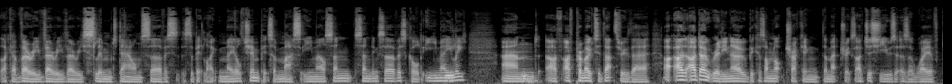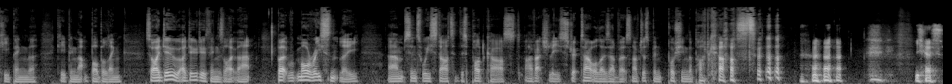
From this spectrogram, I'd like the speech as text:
like a very, very, very slimmed down service. It's a bit like Mailchimp. It's a mass email send, sending service called Emailly, and mm. I've I've promoted that through there. I, I, I don't really know because I'm not tracking the metrics. I just use it as a way of keeping the keeping that bubbling. So I do I do do things like that. But more recently, um, since we started this podcast, I've actually stripped out all those adverts and I've just been pushing the podcast. Yes.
